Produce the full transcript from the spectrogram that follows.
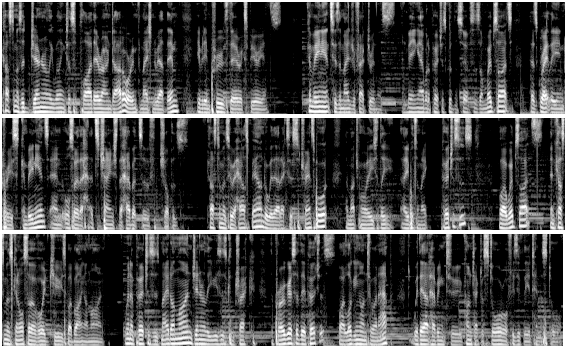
Customers are generally willing to supply their own data or information about them if it improves their experience. Convenience is a major factor in this, and being able to purchase goods and services on websites has greatly increased convenience and also the, it's changed the habits of shoppers. Customers who are housebound or without access to transport are much more easily able to make purchases via websites, and customers can also avoid queues by buying online. When a purchase is made online, generally users can track the progress of their purchase by logging onto an app without having to contact a store or physically attend a store.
